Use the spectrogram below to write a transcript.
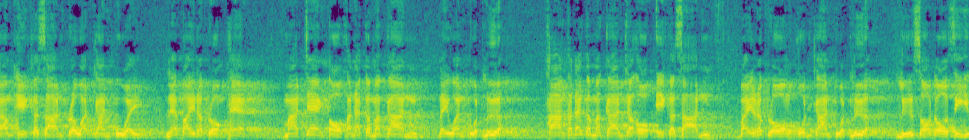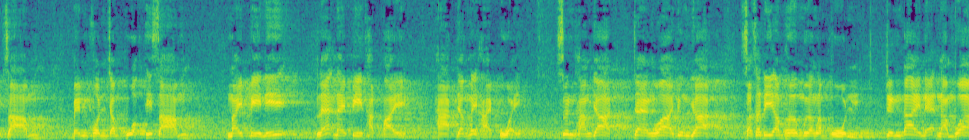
นำเอกสารประวัติการป่วย และใบรับรองแพทย์ มาแจ้งต่อคณะกรรมการในวันตรวจเลือก ทางคณะกรรมการจะออกเอกสาร ใบรับรองผลการตรวจเลือก หรือสอดอ43 เป็นคนจำพวกที่ 3 ในปีนี้และในปีถัดไป หากยังไม่หายป่วย ซึ่งทางญาติแจ้งว่ายุ่งยากสัสดีอำเภอเมืองลำพูนจึงได้แนะนำว่า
